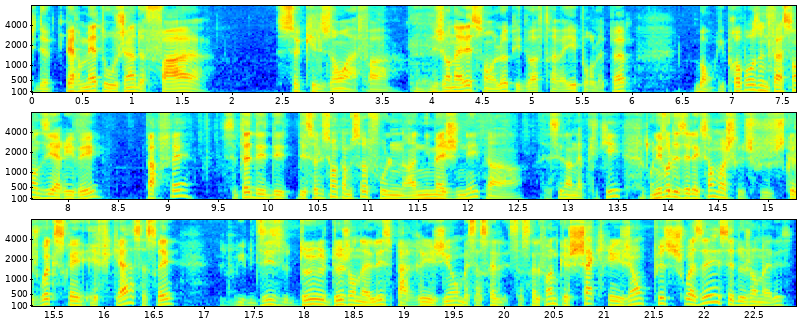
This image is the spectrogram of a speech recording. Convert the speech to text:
puis de permettre aux gens de faire ce qu'ils ont à faire. Les journalistes sont là, puis ils doivent travailler pour le peuple. Bon, ils proposent une façon d'y arriver. Parfait. C'est peut-être des, solutions comme ça, il faut en imaginer puis essayer d'en appliquer. Au niveau des élections, moi, ce que je vois qui serait efficace, ce serait, ils disent deux, journalistes par région, mais ça serait, le fun que chaque région puisse choisir ces deux journalistes.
